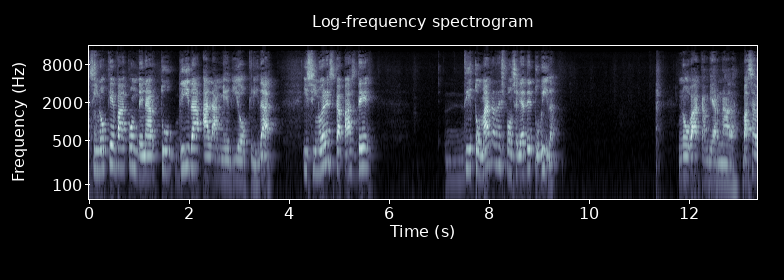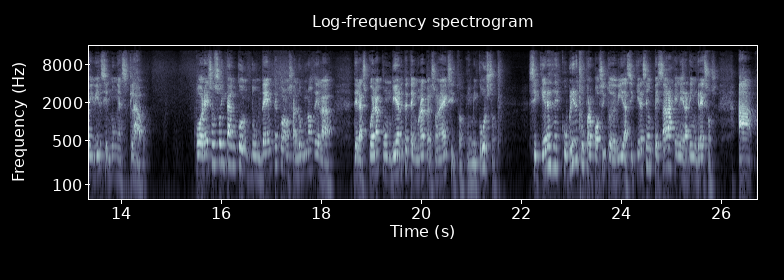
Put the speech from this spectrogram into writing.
sino que va a condenar tu vida a la mediocridad. Y si no eres capaz de, de tomar la responsabilidad de tu vida, no va a cambiar nada. Vas a vivir siendo un esclavo. Por eso soy tan contundente con los alumnos de la, de la escuela Conviértete en una persona de éxito en mi curso. Si quieres descubrir tu propósito de vida, si quieres empezar a generar ingresos, a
